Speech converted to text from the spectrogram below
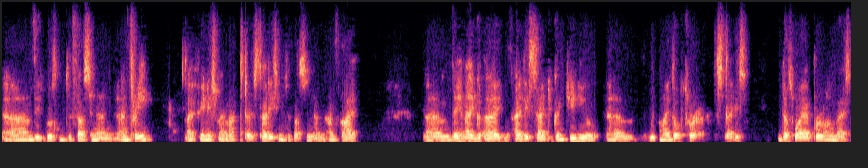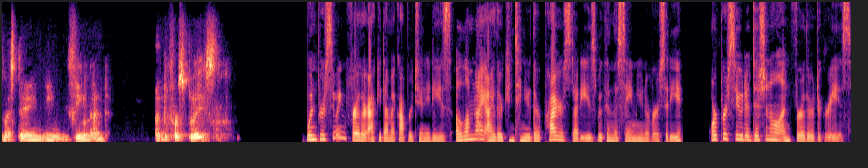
Um, this was in 2003. I finished my master studies in 2005. Um, then I, I, I, decided to continue um, with my doctoral studies. that's why I prolonged my, stay in Finland at the first place. When pursuing further academic opportunities, alumni either continued their prior studies within the same university or pursued additional and further degrees.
